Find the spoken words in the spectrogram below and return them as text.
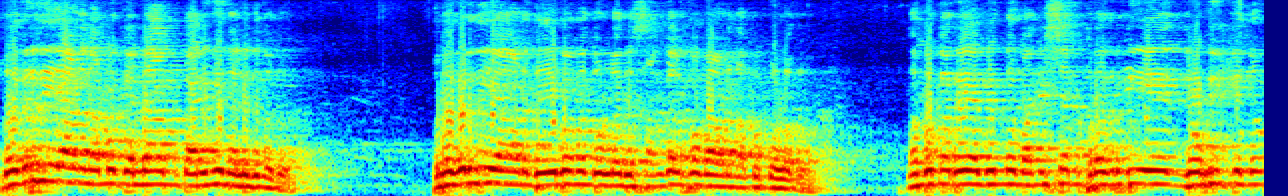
പ്രകൃതിയാണ് നമുക്കെല്ലാം കരുതി നൽകുന്നത്. പ്രകൃതിയാണ് ദൈവം എന്നുള്ള ഒരു സങ്കല്പമാണ് നമുക്കുള്ളത്. നമുക്കറിയാം ഇന്ന് മനുഷ്യൻ പ്രകൃതിയെ ദ്രോഹിക്കുന്നു.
